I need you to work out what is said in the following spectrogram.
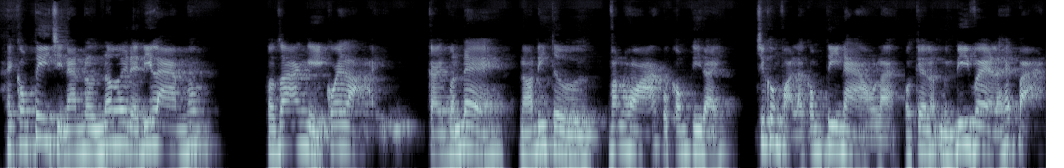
Hay công ty chỉ là nơi để đi làm thôi? Thật ra anh nghĩ quay lại cái vấn đề nó đi từ văn hóa của công ty đấy. Chứ không phải là công ty nào là, ok là mình đi về là hết bạn.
